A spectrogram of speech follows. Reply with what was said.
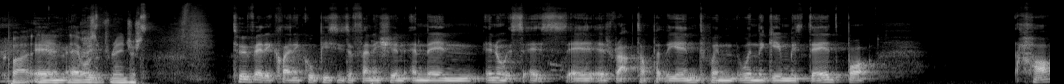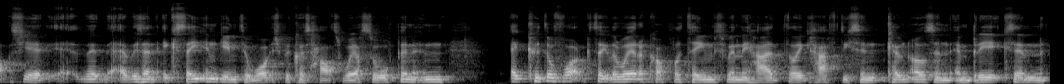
but yeah, Um, it was- wasn't from Rangers. two very clinical pieces of finishing, and then you know it's it's it's wrapped up at the end when when the game was dead. But Hearts, yeah, it it was an exciting game to watch because Hearts were so open, and it could have worked. Like there were a couple of times when they had like half decent counters and, and breaks, and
